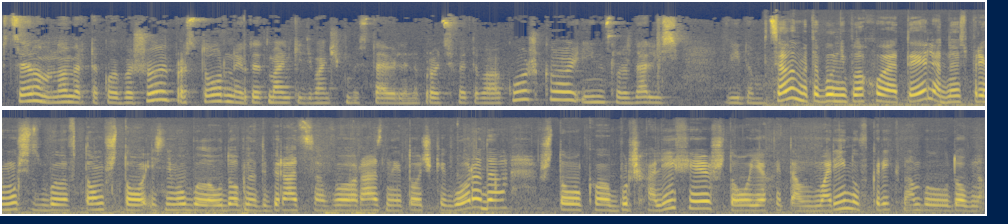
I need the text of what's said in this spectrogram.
В целом номер такой большой, просторный. Вот этот маленький диванчик мы ставили напротив этого окошка и наслаждались видом. В целом это был неплохой отель. Одно из преимуществ было в том, что из него было удобно добираться в разные точки города, что к Бурдж-Халифе, что ехать там в Марину, в Крик нам было удобно.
